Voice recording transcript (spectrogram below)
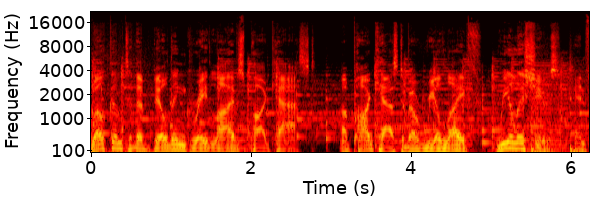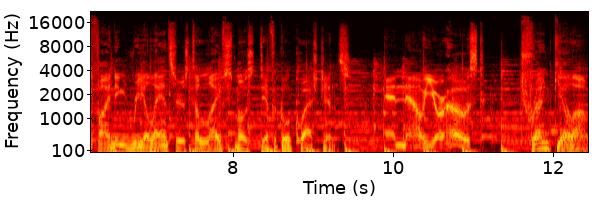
Welcome to the Building Great Lives podcast, a podcast about real life, real issues, and finding real answers to life's most difficult questions. And now, your host, Trent Gilliam.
